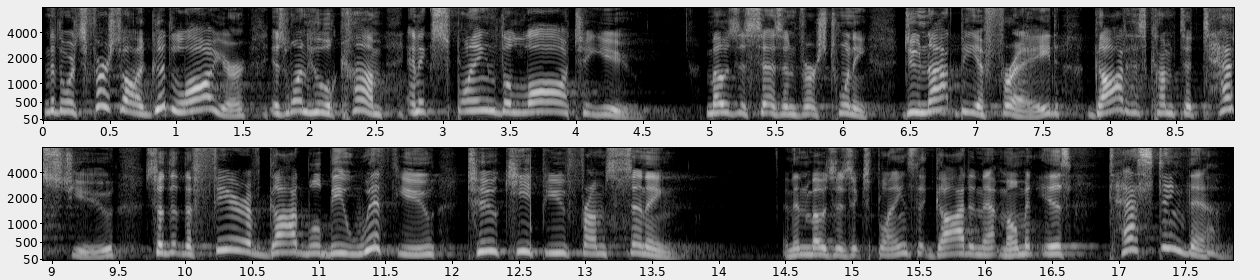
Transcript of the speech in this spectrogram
In other words, first of all, a good lawyer is one who will come and explain the law to you. Moses says in verse 20, Do not be afraid. God has come to test you so that the fear of God will be with you to keep you from sinning. And then Moses explains that God in that moment is testing them.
